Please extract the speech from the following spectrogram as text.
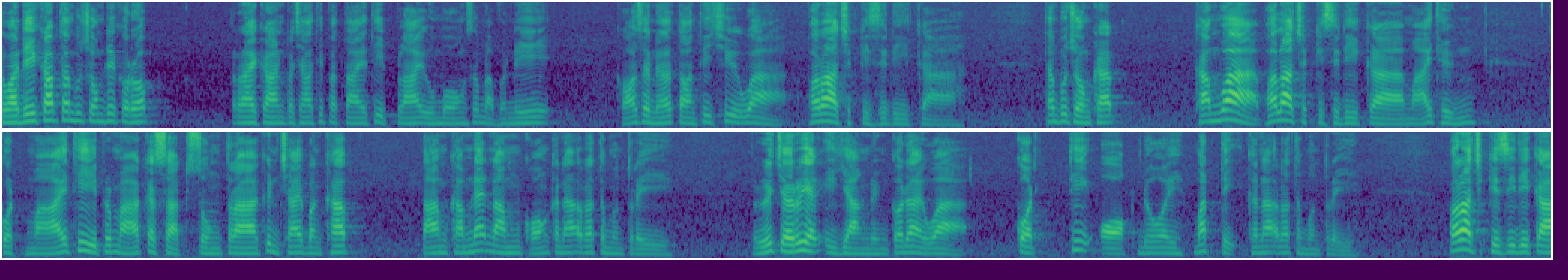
สวัสดีครับท่านผู้ชมที่เคารพรายการประชาธิปไตยที่ปลายอุโมงค์สำหรับวันนี้ ขอเสนอตอนที่ชื่อว่าพระราชกฤษฎีกา ท่านผู้ชมครับคำว่าพระราชกฤษฎีกาหมายถึง กฎหมายที่พระมหากษัตริย์ทรงตราขึ้นใช้บังคับ ตามคำแนะนำของคณะรัฐมนตรี หรือจะเรียกอีกอย่างหนึ่งก็ได้ว่า กฎที่ออกโดยมติคณะรัฐมนตรี พระราชกฤษฎีกา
